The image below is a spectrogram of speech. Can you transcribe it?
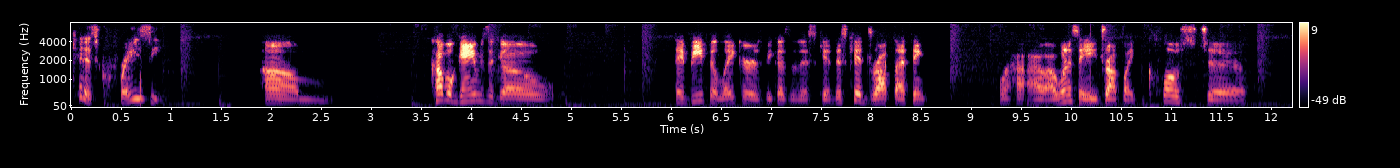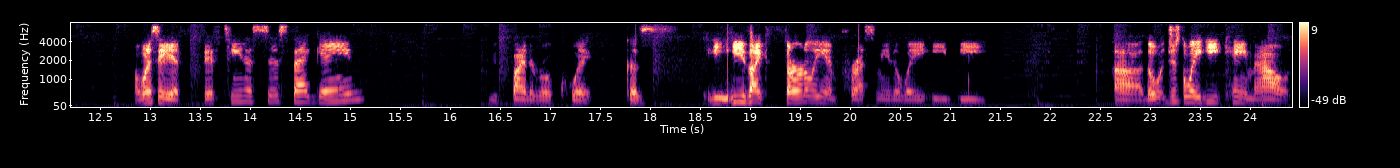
kid is crazy. Um, a couple games ago, they beat the Lakers because of this kid. This kid dropped, I think, well, I, I want to say he dropped like close to, I want to say he had 15 assists that game. Me find it real quick because he, he like thoroughly impressed me the way he beat, uh, the just the way he came out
